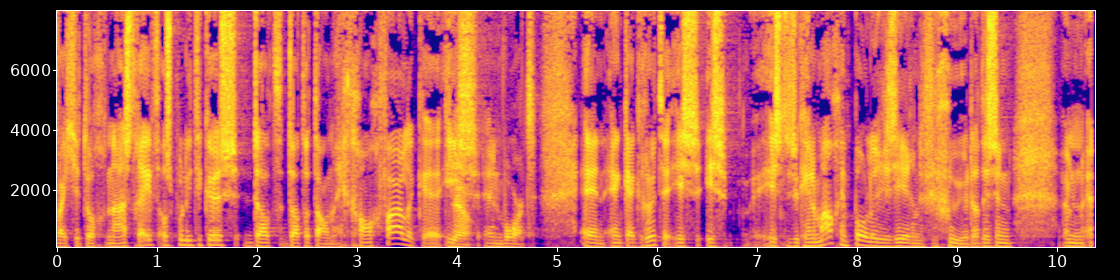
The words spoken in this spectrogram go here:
wat je toch nastreeft als politicus... dat, dat het dan echt gewoon gevaarlijk is Ja. en wordt. En, en kijk, Rutte is, is, is natuurlijk helemaal geen polariserende figuur. Dat is een, een,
